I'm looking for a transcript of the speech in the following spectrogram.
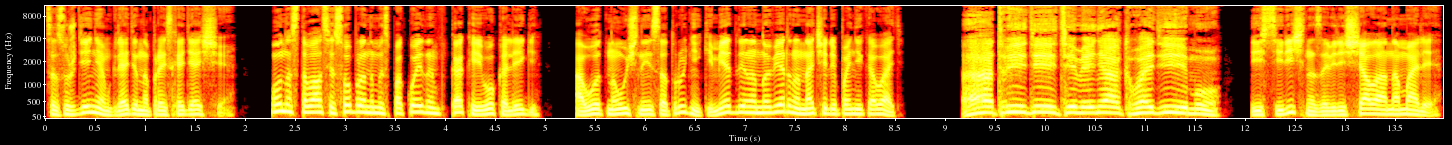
с осуждением глядя на происходящее. Он оставался собранным и спокойным, как и его коллеги. А вот научные сотрудники медленно, но верно начали паниковать. «Отведите меня к Вадиму!» Истерично заверещала аномалия.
